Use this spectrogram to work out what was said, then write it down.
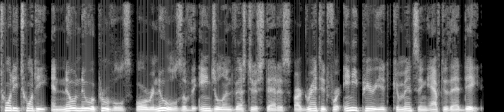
2020, and no new approvals or renewals of the angel investor status are granted for any period commencing after that date.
